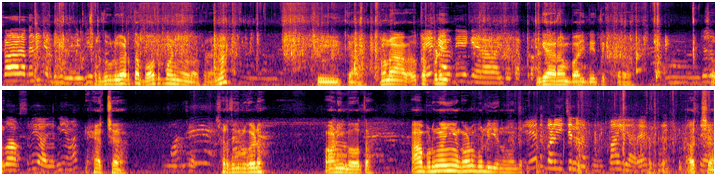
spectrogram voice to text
ਸਾਰਾ ਦਿਨ ਹੀ ਚੱਲੀ ਜਾਂਦੀ ਰਹਿੰਦੀ ਆ। ਸਰਦੂਲਗੜ੍ਹ ਤਾਂ ਬਹੁਤ ਪਾਣੀ ਆਉਂਦਾ ਫਿਰ ਹਨਾ। ਠੀਕ ਆ। ਹੁਣ ਆਹ ਇਹ ਕੱਪੜੇ ਚੱਲਦੀ ਹੈ 11 ਵਜੇ ਤੱਕ। 11 ਵਜੇ ਤੱਕ। ਜਦੋਂ ਵਾਪਸ ਵੀ ਆ ਜਾਨੀ ਆ ਮੈਂ। ਅੱਛਾ। ਸਰਦੂਲਗੜ੍ਹ। ਪਾਣੀ ਬਹੁਤ ਆ। ਬੁੜੀਆਂ ਹੀ ਆ ਕੌਣ ਬੋਲੀ ਜਾਂਦੀਆਂ ਇੱਧਰ? ਇਹ ਤਾਂ ਗਲੀ ਚ ਨਾ ਕੋਈ ਭਾਈ ਆ ਰਿਹਾ ਕੋਈ। ਅੱਛਾ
